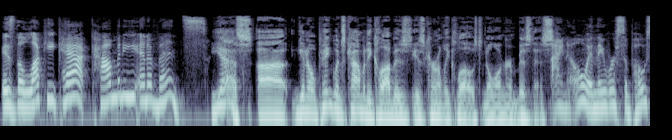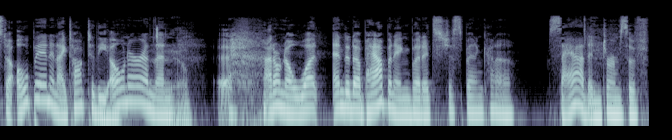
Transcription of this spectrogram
is the Lucky Cat Comedy and Events. Yes, uh, you know, Penguins Comedy Club is is currently closed, no longer in business. I know. And they were supposed to open, and I talked to the owner, and then uh, I don't know what ended up happening, but it's just been kind of sad in terms of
